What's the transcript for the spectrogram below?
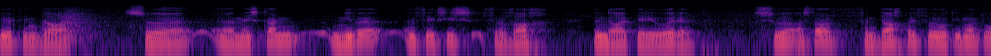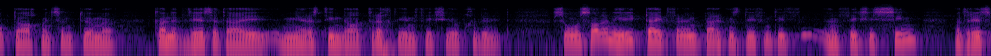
14 dae. So uh mens kan nuwe infeksies verwag in daai periode. So as daar vandag byvoorbeeld iemand opdaag met simptome kan dit wees dat hy meer as 10 dae terug die infeksie opgedoen het. So ons sal in hierdie tyd van inperkings definitief infeksies sien wat reeds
